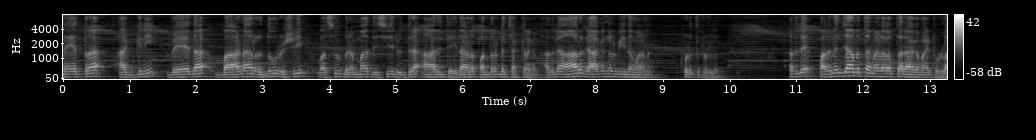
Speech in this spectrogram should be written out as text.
നേത്ര അഗ്നി വേദ ബാണ ഋതു ഋഷി വസു ബ്രഹ്മ ദിശി രുദ്ര ആദിത്യ ഇതാണ് പന്ത്രണ്ട് ചക്രങ്ങൾ. അതിൽ ആറ് രാഗങ്ങൾ വീതമാണ് കൊടുത്തിട്ടുള്ളത്. അതിൽ പതിനഞ്ചാമത്തെ മേളകർത്ത രാഗമായിട്ടുള്ള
